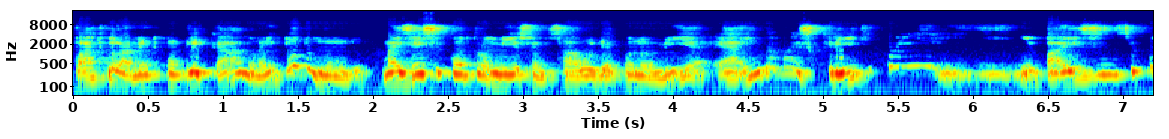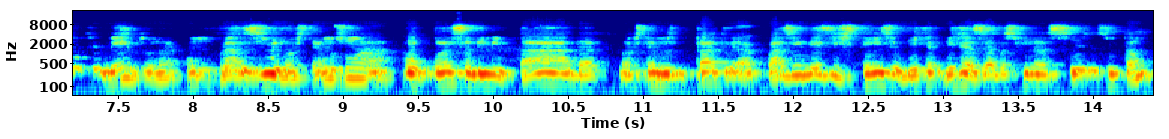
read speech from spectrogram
particularmente complicado né, em todo mundo. Mas esse compromisso entre saúde e economia é ainda mais crítico em, em países em desenvolvimento, né, como o Brasil. Nós temos uma poupança limitada, nós temos quase inexistência de, de reservas financeiras. Então,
